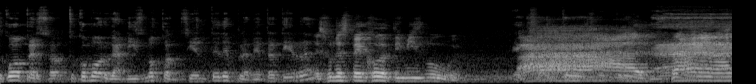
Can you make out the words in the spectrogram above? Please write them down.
tú, como perso tú como organismo consciente del planeta Tierra. Es un espejo de ti mismo, güey. Ah, ah, Ah,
